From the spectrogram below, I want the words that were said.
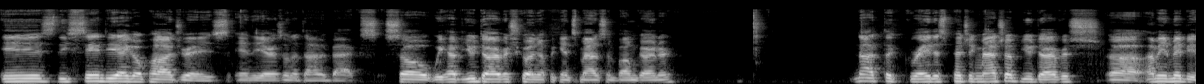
is the San Diego Padres and the Arizona Diamondbacks. So we have Yu Darvish going up against Madison Bumgarner. Not the greatest pitching matchup. Yu Darvish. Uh, I mean, maybe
